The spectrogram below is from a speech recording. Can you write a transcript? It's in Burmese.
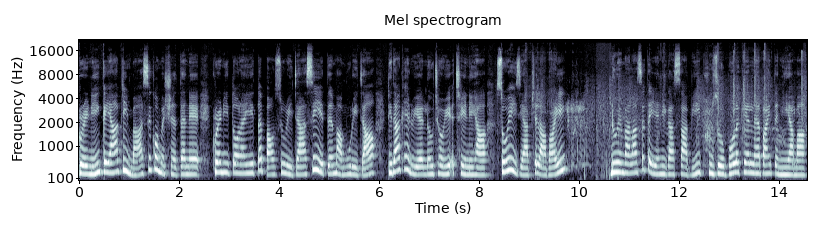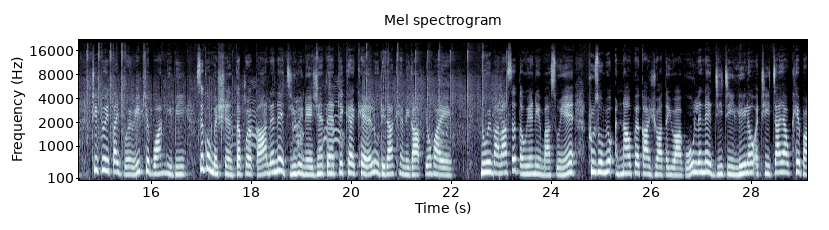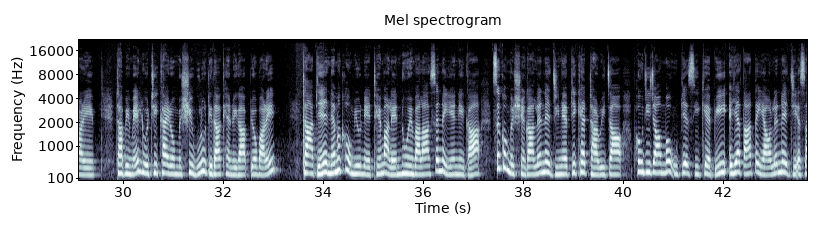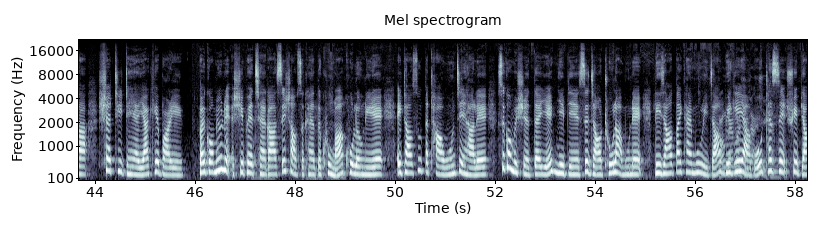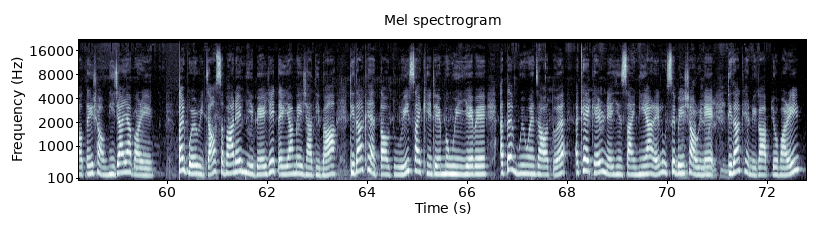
ဂရနီကရားပြည်မှာစစ်ကော်မရှင်တပ်နဲ့ဂရနီတော်လှန်ရေးတပ်ပေါင်းစုတွေကြားစစ်ရေးတင်းမာမှုတွေကြောင့်ဒေသခံတွေရဲ့လုံခြုံရေးအခြေအနေဟာစိုးရိမ်စရာဖြစ်လာပါတယ်။နိုဝင်ဘာလ17ရက်နေ့ကစပြီးဖရူဆိုဘောလကဲလမ်းပိုင်းတနေရာမှာထိတွေ့တိုက်ပွဲတွေဖြစ်ပွားနေပြီးစစ်ကော်မရှင်တပ်ဖွဲ့ကလက်နက်ကြီးတွေနဲ့ရန်တမ်းပစ်ခတ်ခဲ့တယ်လို့ဒေသခံတွေကပြောပါတယ်။ နိုဝင်ဘာလ23ရက်နေ့မှာဆိုရင်ဖရူဆိုမြို့အနောက်ဘက်ကရွာတရွာကိုလက်နက်ကြီးကြီးလေးလုံးအထိကြားရောက်ခဲ့ပါတယ်။ဒါပေမဲ့လူအထိခိုက်တော့မရှိဘူးလို့ဒေသခံတွေကပြောပါတယ်။ဒါအပြင်နမခုံမြို့နယ်ထဲမှာလည်းနိုဝင်ဘာလ12ရက်နေ့ကစစ်ကော်မရှင်ကလက်နက်ကြီးနဲ့ပြစ်ခတ်ဓာရီကြောင့်ဖုန်ကြီးကျောင်းမုတ်ဦးပျက်စီးခဲ့ပြီးအရက်သားတယောက်လက်နက်ကြီးအစရှက်ထိဒဏ်ရာရခဲ့ပါတယ်။ ဘိုက်ကော်မြို့နယ်အရှိဖက်ချန်ကစစ်ရှောင်းစခန်းတစ်ခုမှာခိုလုံနေတဲ့အိတ်ထောင်စုတထောင်ဝန်းကျင်ဟာလည်းစစ်ကော်မရှင်တပ်ရဲ့မြေပြင်စစ်ကြောင်းထိုးလာမှုနဲ့လေကြောင်းတိုက်ခိုက်မှုတွေကြောင့်ဘေးကင်းရာကိုထက်ဆင့်ရွှေ့ပြောင်းသိမ်းဆောင်နေကြရပါတယ်။တိုက်ပွဲတွေကြောင့်စဘာနဲ့မြေပဲရိတ်သိမ်းရမယ့်ရာသီမှာဒေသခံတောက်သူတွေစိုက်ခင်းတဲ့မဝင်ရဲပဲအသက်မွေးဝမ်းကြောင်းအတွက်အခက်အခဲတွေနဲ့ရင်ဆိုင်နေရတယ်လို့စစ်ဘေးရှောင်တွေနဲ့ဒေသခံတွေကပြောပါတယ်။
